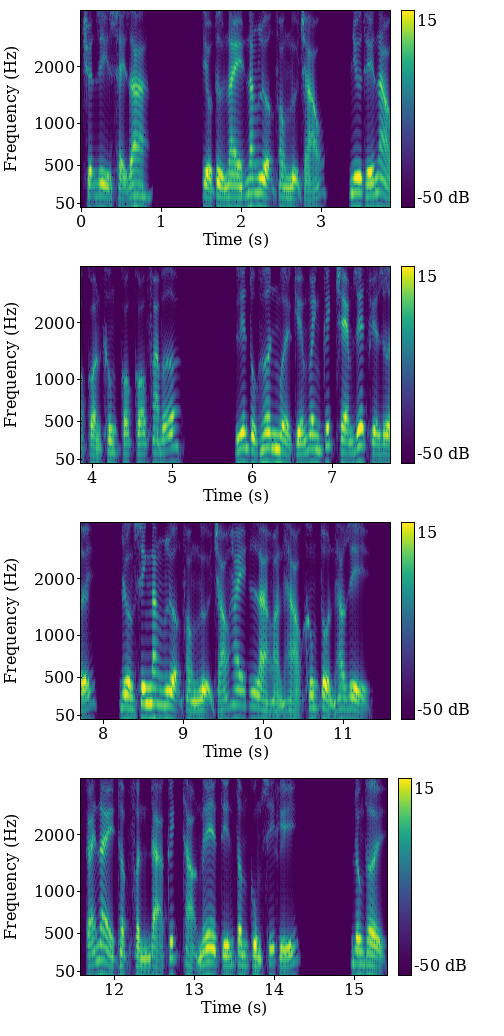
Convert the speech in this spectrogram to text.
Chuyện gì xảy ra? Tiểu tử này năng lượng phòng ngự cháo, như thế nào còn không có có phá vỡ? Liên tục hơn 10 kiếm oanh kích chém giết phía dưới, đường sinh năng lượng phòng ngự cháo hay là hoàn hảo không tổn hao gì, cái này thập phần đả kích thảo nê tín tâm cùng sĩ khí. Đồng thời,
